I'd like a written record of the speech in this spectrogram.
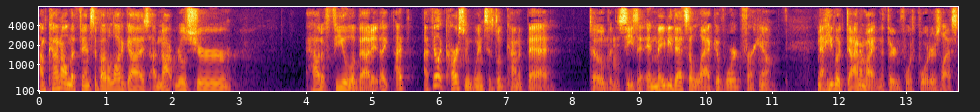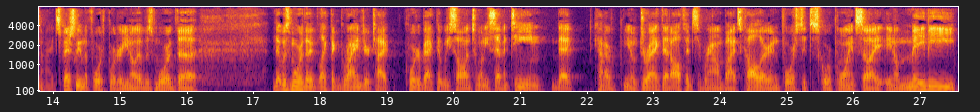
I'm kind of on the fence about a lot of guys. I'm not real sure how to feel about it. Like I I feel like Carson Wentz has looked kind of bad to open mm-hmm. the season, and maybe that's a lack of work for him. Now he looked dynamite in the third and fourth quarters last night, especially in the fourth quarter. You know, it was more of the that was more the like the grinder type quarterback that we saw in 2017 that kind of you know dragged that offense around by its collar and forced it to score points. So I you know maybe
